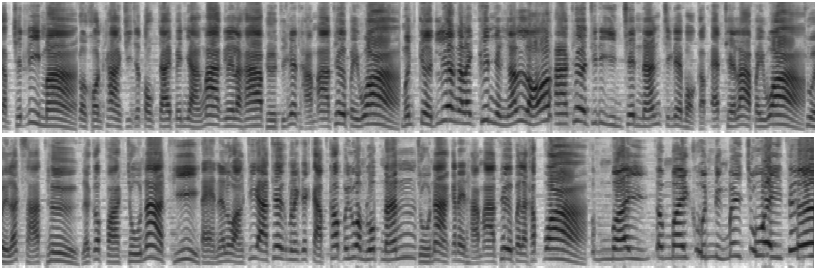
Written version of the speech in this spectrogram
กับเชดลี่มา ก็ค่อนข้างที่จะตกใจเป็นอย่างมากเลยล่ะครับ เธอจึงได้ถามอาเธอร์ไปว่า มันเกิดเรื่องอะไรขึ้นอย่างนั้นหรอ อาเธอร์ที่ได้ยินเช่นนั้น จึงได้บอกกับแอตเทล่าไปว่าช่วยรักษาเธอ แล้วก็ฝากโจนาที แต่ในระหว่างที่อาเธอร์กำลังจะกลับเข้าไปร่วมรบนั้นโจนาก็ได้ถามอาเธอร์ไปแล้วครับว่าทำไมทำไมคุณถึงไม่ช่วยเธอ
